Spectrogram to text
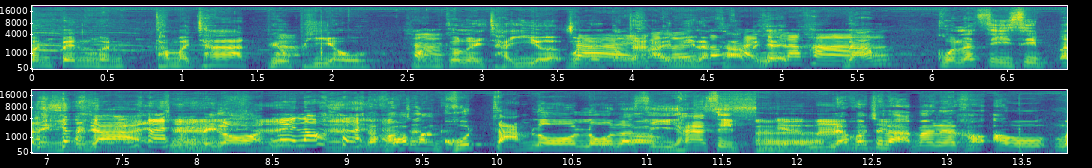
มันเป็นเหมือนธรรมชาติเพียวๆค่ะมันก็เลยใช้เยอะมันเลยต้องใช่ขายมีราคาต้องขายไม่ใช่มีรา คาน้ำขวดละ 40 อะไรอย่างงี้ไม่ได้ใช่มันไม่รอด ไม่รอด แล้วเขามังคุด 3 โล โลละ4 50เยอะมากแล้วเขาฉลาดมากนะเขาเอาเม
